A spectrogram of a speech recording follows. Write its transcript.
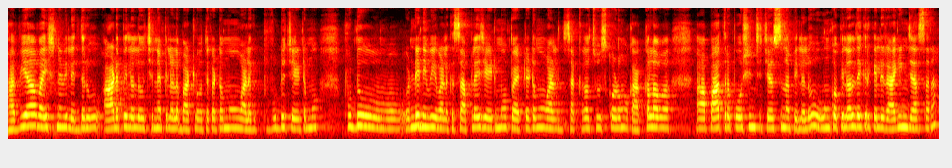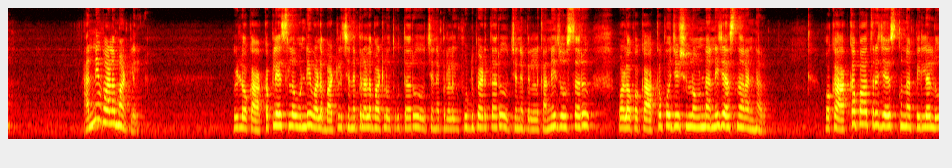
భవ్య వైష్ణవిలు ఇద్దరు ఆడపిల్లలు చిన్నపిల్లల బట్టలు ఉతకటము వాళ్ళకి ఫుడ్ చేయటము ఫుడ్ వండినవి వాళ్ళకి సప్లై చేయటము పెట్టడము వాళ్ళని చక్కగా చూసుకోవడం ఒక అక్కల పాత్ర పోషించి చేస్తున్న పిల్లలు. ఇంకో పిల్లల దగ్గరికి వెళ్ళి ర్యాగింగ్ చేస్తారా? అన్నీ వాళ్ళ మాటలే. వీళ్ళు ఒక అక్క ప్లేస్లో ఉండి వాళ్ళ బట్టలు చిన్నపిల్లల బట్టలు ఉతుకుతారు చిన్నపిల్లలకి ఫుడ్ పెడతారు చిన్నపిల్లలకి అన్నీ చూస్తారు. వాళ్ళు ఒక్కొక్క అక్క పొజిషన్లో ఉండి అన్నీ చేస్తున్నారంటున్నారు. ఒక అక్క పాత్ర చేసుకున్న పిల్లలు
